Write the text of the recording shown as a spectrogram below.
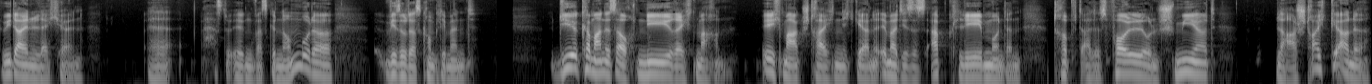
wie dein Lächeln. Äh, hast du irgendwas genommen oder wieso das Kompliment? Dir kann man es auch nie recht machen. Ich mag Streichen nicht gerne, immer dieses Abkleben und dann tropft alles voll und schmiert. Lars streicht gerne.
